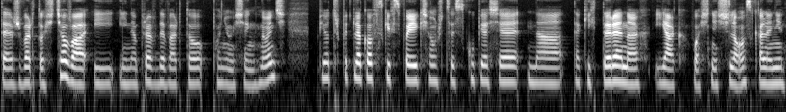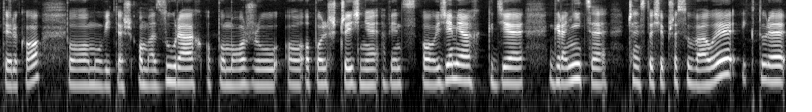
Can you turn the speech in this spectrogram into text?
też wartościowa i, i naprawdę warto po nią sięgnąć. Piotr Pytlakowski w swojej książce skupia się na takich terenach jak właśnie Śląsk, ale nie tylko, bo mówi też o Mazurach, o Pomorzu, o Opolszczyźnie, a więc o ziemiach, gdzie granice często się przesuwały i które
